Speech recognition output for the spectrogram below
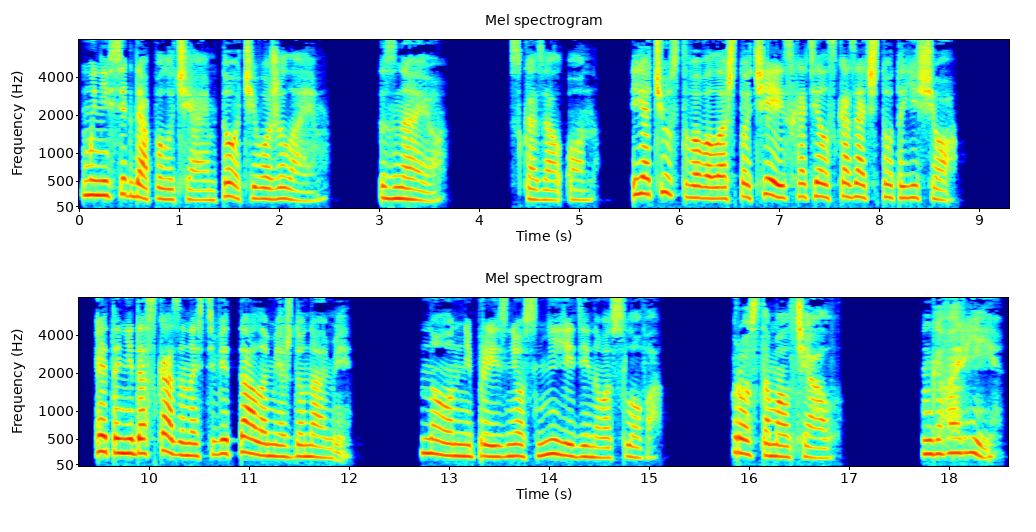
Мы не всегда получаем то, чего желаем. Знаю, — сказал он. Я чувствовала, что Чейз хотел сказать что-то еще. Эта недосказанность витала между нами, но он не произнес ни единого слова. Просто молчал. «Говори», —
